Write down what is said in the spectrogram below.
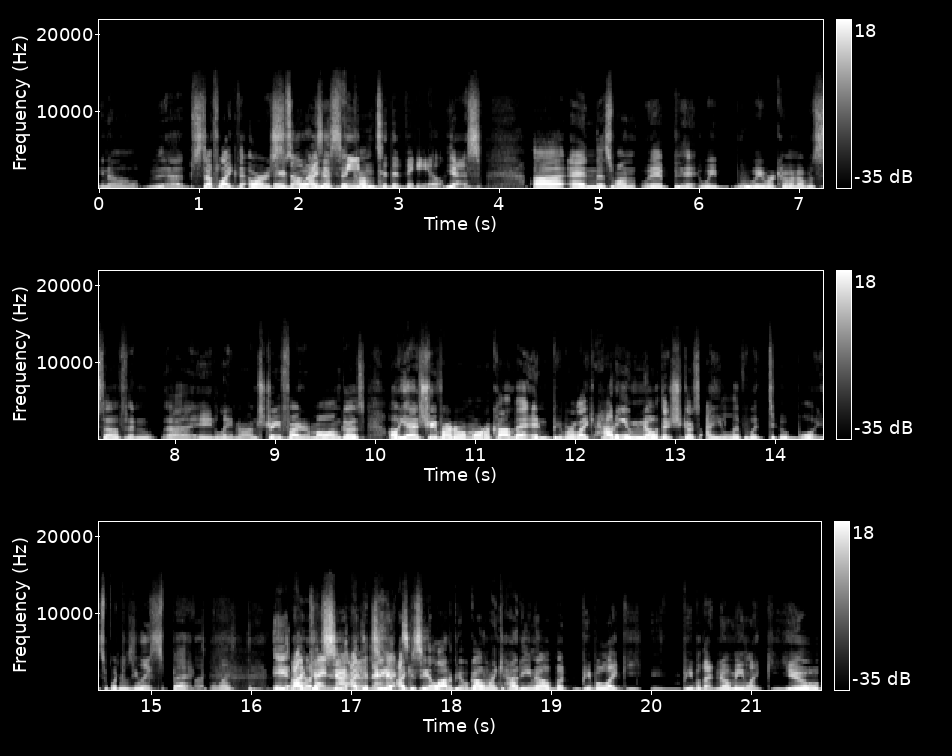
you know uh, stuff like that. Or There's always a 90s theme sitcom. to the video. Yes, uh, and this one it, we we were coming up with stuff, and uh, it later on Street Fighter. My mom goes, "Oh yeah, Street Fighter or Mortal Kombat," and people are like, "How do you know this?" She goes, "I live with two boys. What did you like, expect?" what? E- I could I see, I could see. I could see a lot of people going like, "How do you know?" But people like people that know me, like you,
